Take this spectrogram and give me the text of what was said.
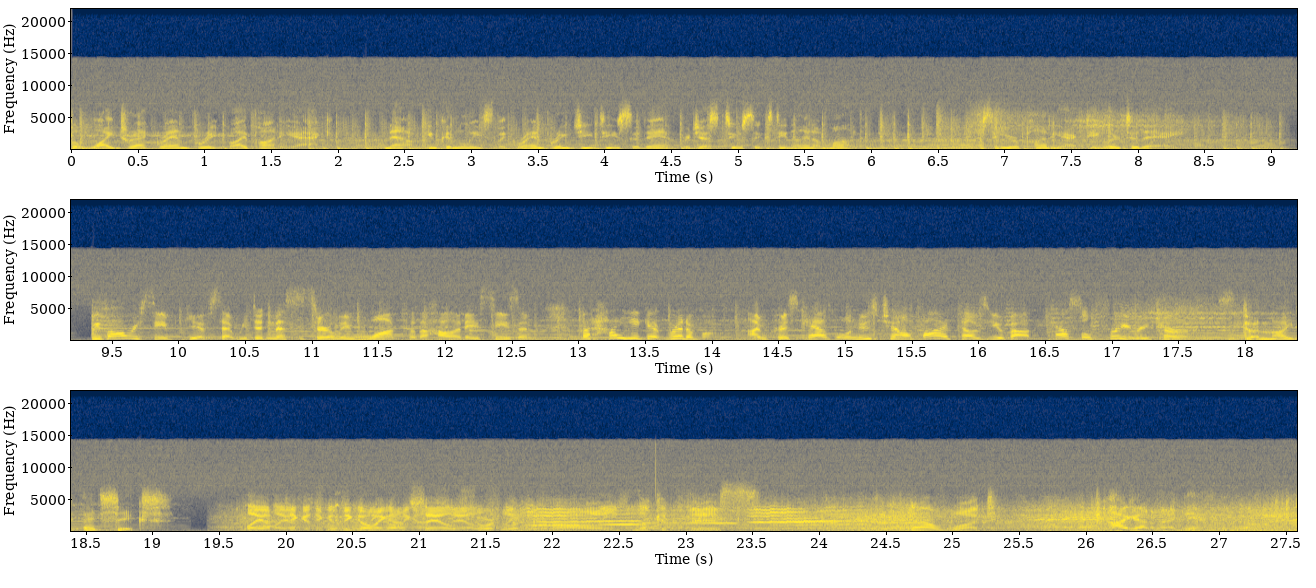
The WideTrack Grand Prix by Pontiac. Now you can lease the Grand Prix GT sedan for just 269 a month. See your Pontiac dealer today. We've all received gifts that we didn't necessarily want for the holiday season, but how do you get rid of them? I'm Chris Caswell. News Channel 5 tells you about hassle-free returns. Tonight at 6. Playoff tickets will be going on sale shortly. Oh, look at this. Now what? I got an idea.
